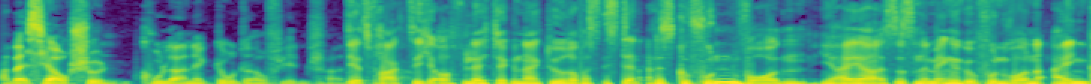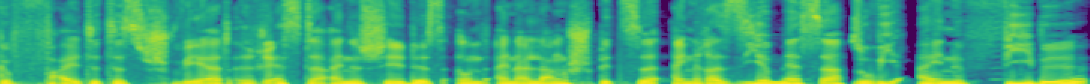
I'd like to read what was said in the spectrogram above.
Aber ist ja auch schön. Coole Anekdote auf jeden Fall. Jetzt fragt sich auch vielleicht der geneigte Hörer, was ist denn alles gefunden worden? Ja, ja, es ist eine Menge gefunden worden. Ein gefaltetes Schwert, Reste eines Schildes und einer Langspitze, ein Rasiermesser sowie eine Fibel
